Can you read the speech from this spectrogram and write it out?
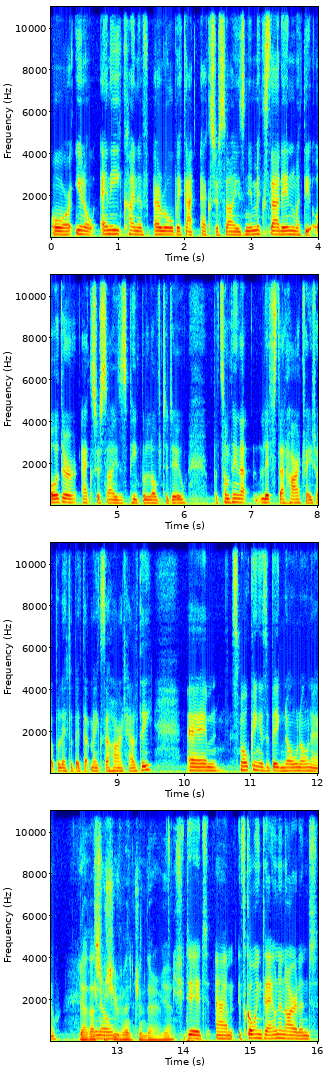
or you know any kind of aerobic a- exercise, and you mix that in with the other exercises people love to do, but something that lifts that heart rate up a little bit that makes the heart healthy. Um, smoking is a big no-no now. Yeah, that's You what she mentioned there. Yeah. she did. Um, it's going down in Ireland.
